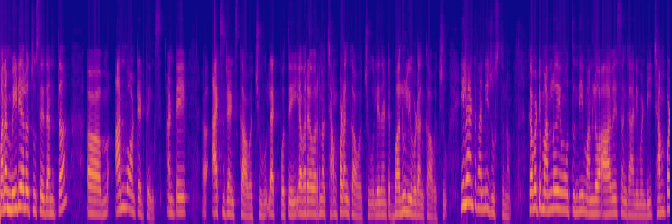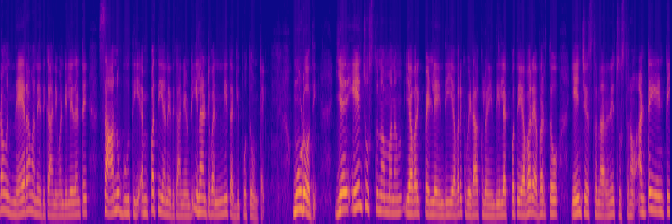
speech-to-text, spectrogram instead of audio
మనం మీడియాలో చూసేదంతా Um, అన్వాంటెడ్ థింగ్స్ అంటే uh, యాక్సిడెంట్స్ కావచ్చు లేకపోతే ఎవరెవరిన చంపడం కావచ్చు లేదంటే బలులు ఇవ్వడం కావచ్చు. ఇలాంటివన్నీ చూస్తున్నాం. కాబట్టి మనలో ఏమవుతుంది? మనలో ఆవేశం కానివ్వండి చంపడం నేరం అనేది కానివ్వండి లేదంటే సానుభూతి ఎంపతి అనేది కానివ్వండి ఇలాంటివన్నీ తగ్గిపోతూ ఉంటాయి. మూడోది ఏ ఏం చూస్తున్నాం మనం? ఎవరికి పెళ్ళయింది? ఎవరికి విడాకులైంది? లేకపోతే ఎవరు ఎవరితో ఏం చేస్తున్నారని చూస్తున్నాం. అంటే ఏంటి?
